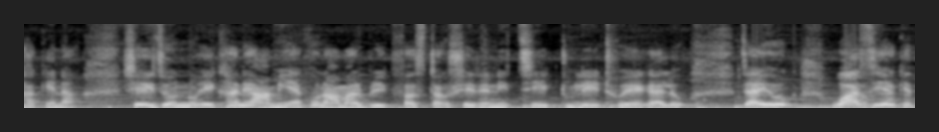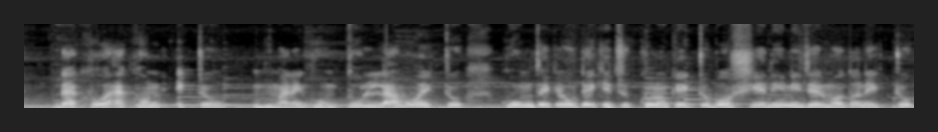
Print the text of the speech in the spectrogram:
থাকে না, সেই জন্য এখানে আমি এখন আমার ব্রেকফাস্টটাও সেরে নিচ্ছি, একটু লেট হয়ে গেল। যাই হোক, ওয়াজিয়াকে দেখো, এখন একটু মানে ঘুম তুললাম, ও একটু ঘুম থেকে উঠে কিছুক্ষণ ওকে একটু বসিয়ে দিই, নিজের মতন একটু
